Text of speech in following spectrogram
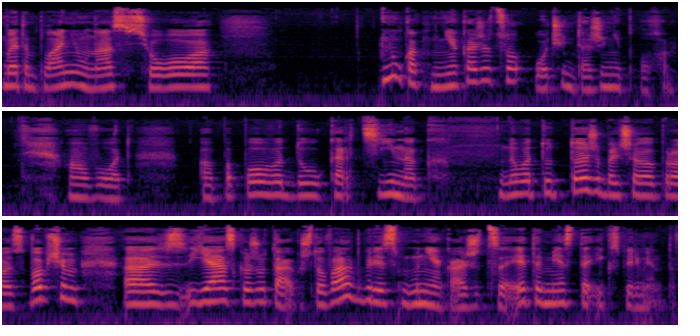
в этом плане у нас все, ну, как мне кажется, очень даже неплохо. А, вот. А по поводу картинок, ну вот тут тоже большой вопрос. В общем, э, я скажу так, что Wildberries, мне кажется, это место экспериментов.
